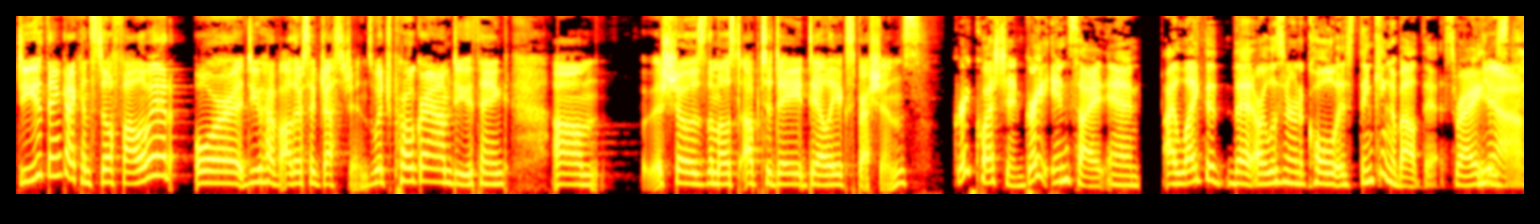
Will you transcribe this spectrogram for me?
Do you think I can still follow it or do you have other suggestions? Which program do you think, um, shows the most up to date daily expressions? Great question. Great insight. And I like that, that our listener Nicole is thinking about this, right? Yeah.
